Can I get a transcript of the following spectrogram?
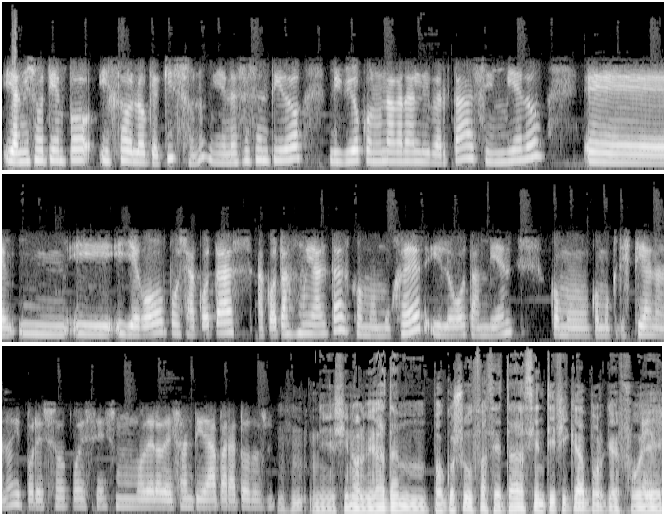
y al mismo tiempo hizo lo que quiso, ¿no? Y en ese sentido vivió con una gran libertad, sin miedo, eh, y, y, llegó pues a cotas, a cotas muy altas como mujer y luego también como, como cristiana, ¿no? Y por eso pues es un modelo de santidad para todos. Y sin olvidar tampoco su faceta científica porque fue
